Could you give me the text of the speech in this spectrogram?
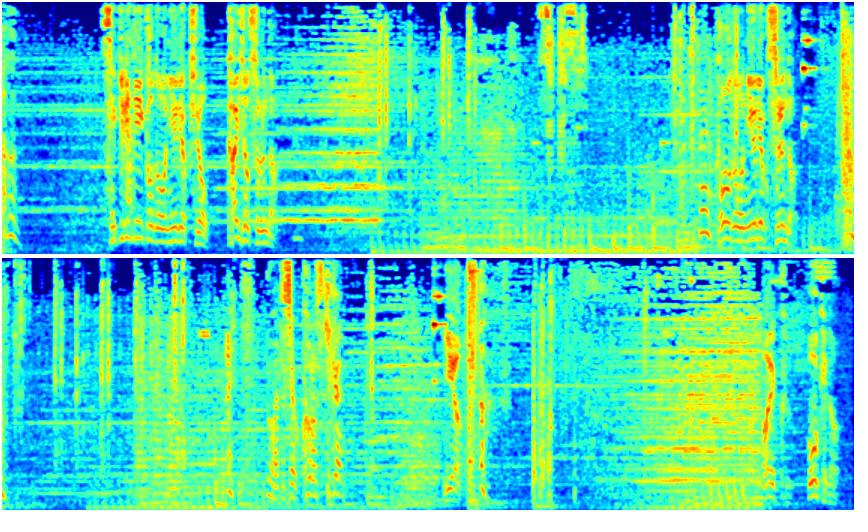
セキュリティコードを入力しろ。解除するんだ。コードを入力するんだ。私を殺す気かいや。アレックオーケーだ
